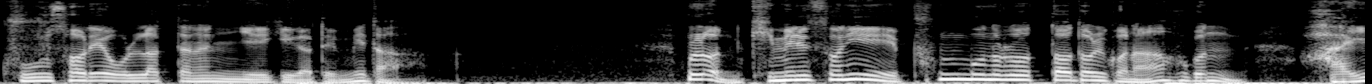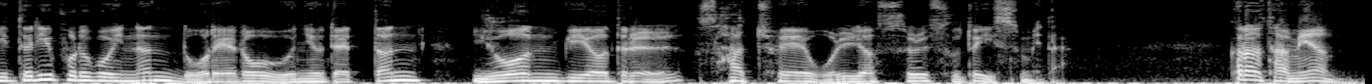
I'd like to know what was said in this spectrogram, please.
구설에 올랐다는 얘기가 됩니다. 물론 김일손이 풍문으로 떠돌거나 혹은 아이들이 부르고 있는 노래로 은유됐던 유언비어들을 사초에 올렸을 수도 있습니다. 그렇다면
